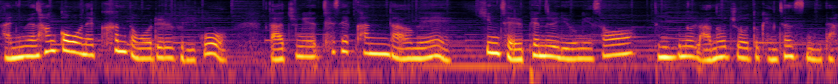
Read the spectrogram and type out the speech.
아니면 한꺼번에 큰 덩어리를 그리고 나중에 채색한 다음에 흰 젤펜을 이용해서 등분을 나눠 주어도 괜찮습니다.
